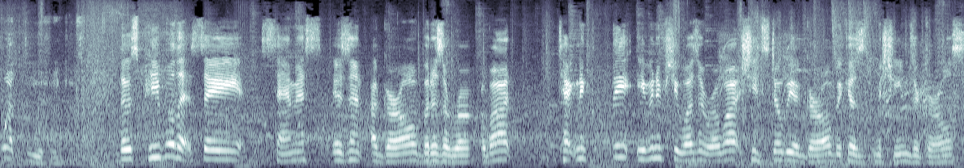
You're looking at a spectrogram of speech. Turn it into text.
What do you think is funny? Those people that say Samus isn't a girl but is a robot, technically, even if she was a robot, she'd still be a girl because machines are girls,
